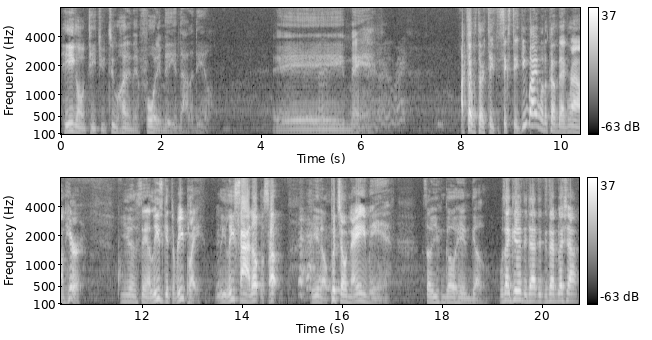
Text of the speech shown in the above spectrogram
He gonna teach you two hundred and forty million dollar deal. Amen. October 13th to 16th. You might want to come back around here. You understand? At least get the replay. At least sign up or something. You know, put your name in so you can go ahead and go. Was that good? Did that did that bless y'all?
